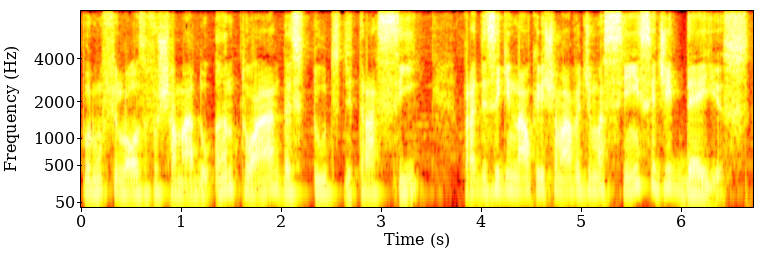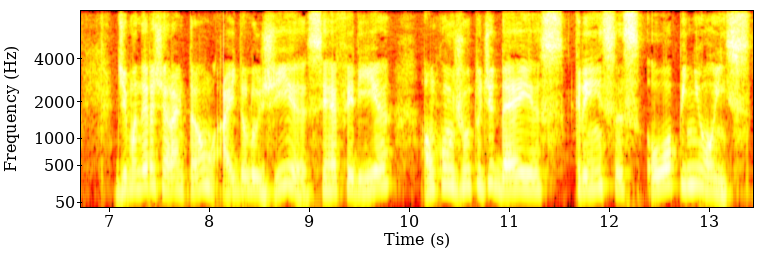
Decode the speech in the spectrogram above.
por um filósofo chamado Antoine Destutt de Tracy para designar o que ele chamava de uma ciência de ideias. De maneira geral, então, a ideologia se referia a um conjunto de ideias, crenças ou opiniões.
